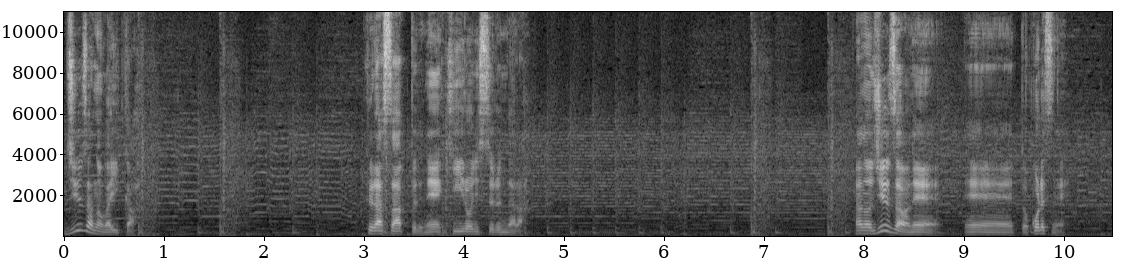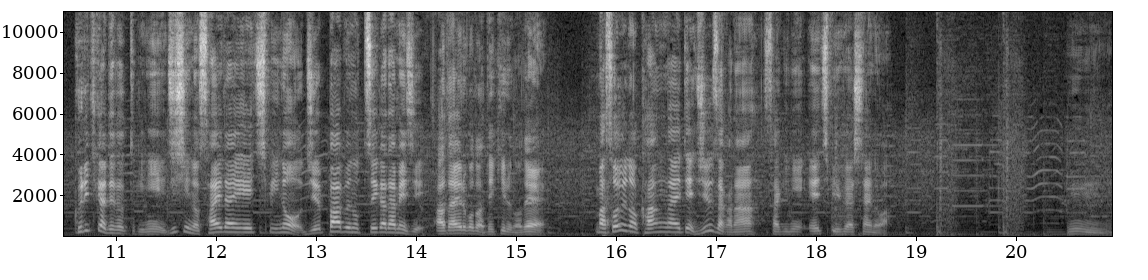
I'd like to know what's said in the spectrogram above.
ジューザの方がいいか。クラスアップでね、黄色にするんなら。あの、ジューザはね、えー、っと、これですね。クリティカル出た時に自身の最大 HP の10%分の追加ダメージ与えることができるので、まあそういうのを考えて、10座かな。先に HP 増やしたいのは。うん。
